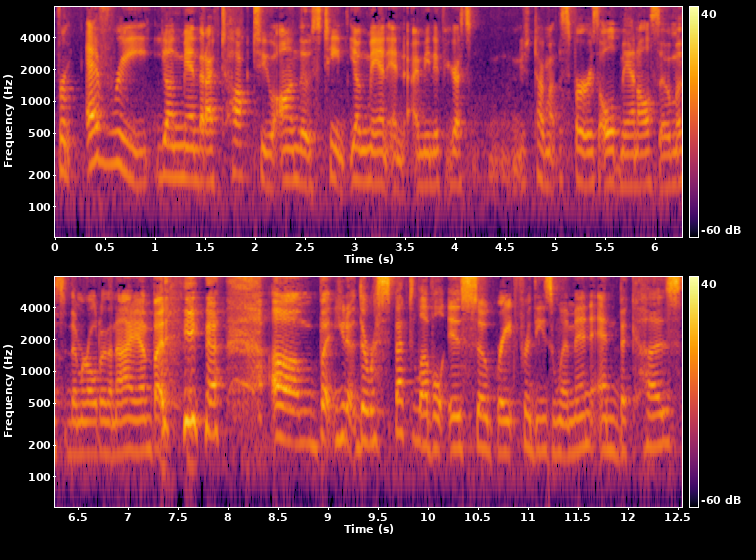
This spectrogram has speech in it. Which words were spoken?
from every young man that I've talked to on those teams. Young man, and I mean, if you're you're talking about the Spurs, old man also. Most of them are older than I am, but you know, um, but you know, the respect level is so great for these women, and because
